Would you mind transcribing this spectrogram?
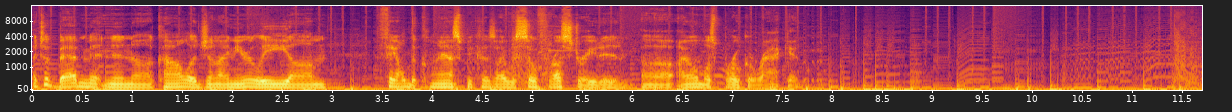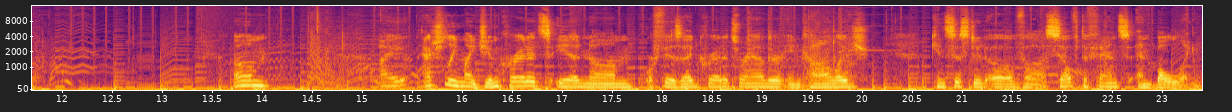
I took badminton in uh, college and I nearly um, failed the class because I was so frustrated. Uh, I almost broke a racket. Um, I actually my gym credits in um, or phys ed credits rather in college consisted of uh, self-defense and bowling.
